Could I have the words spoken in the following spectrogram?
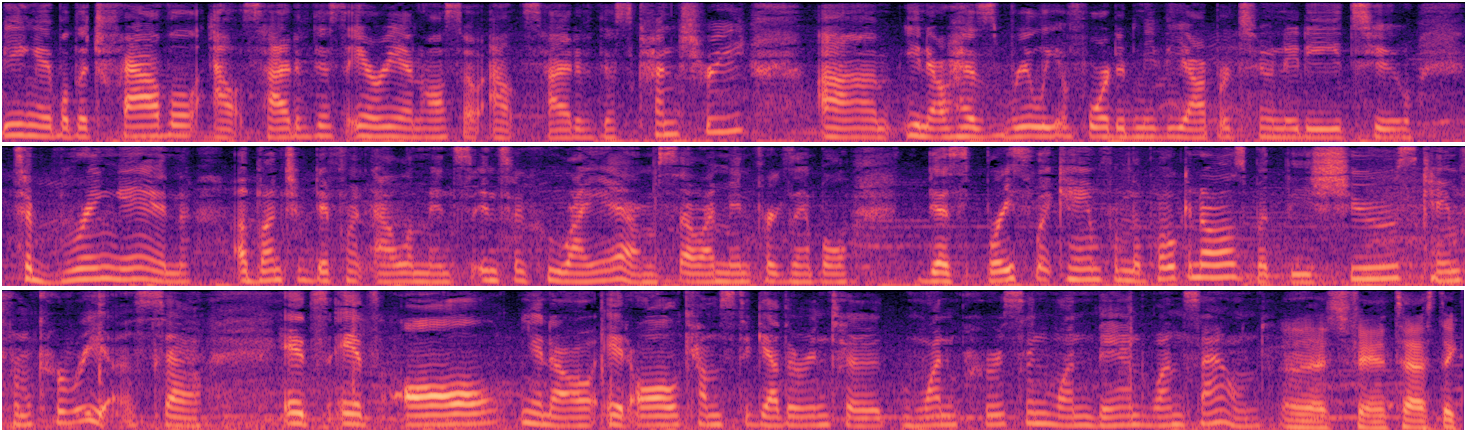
being able to travel outside of this area and also outside of this country, um, you know, has really afforded me the opportunity to to bring in a bunch of different elements into who I am. So I mean, for example, this bracelet came from the Poconos, but these shoes came from Korea. So it's it's all you know, it all comes together into one person, one band, one sound. Oh, that's fantastic.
